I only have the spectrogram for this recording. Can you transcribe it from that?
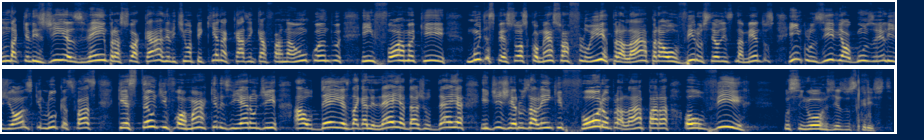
um daqueles dias, vem para sua casa, ele tinha uma pequena casa em Cafarnaum, quando informa que muitas pessoas começam a fluir para lá para ouvir os seus ensinamentos, inclusive alguns religiosos que Lucas faz questão de informar que eles vieram de aldeias da Galiléia, da Judéia e de Jerusalém, que foram para lá para ouvir o Senhor Jesus Cristo.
